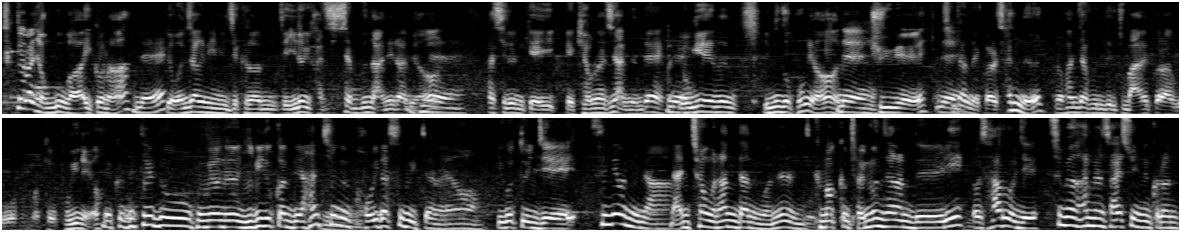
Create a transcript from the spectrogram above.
특별한 연고가 있거나 네. 원장님이 이제 그런 이제 이력이 가지신 분 아니라면 네. 사실은 이렇게, 이렇게 개원하진 않는데 네. 여기에는 있는 거 보면 네. 주위에 네. 심장 내과를 찾는 그런 환자분들이 좀 많을 거라고 이렇게 보이네요. 네, 그 밑에도 보면은 이비인후과인데 한 층은 음. 거의 다 쓰고 있잖아요. 이것도 이제 수면이나 난청을 한다는 거는 그만큼 젊은 사람들이 여기서 하루 이제 수면하면서 할 수 있는 그런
